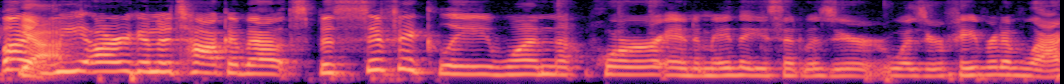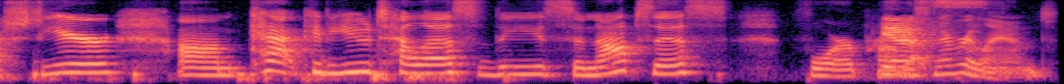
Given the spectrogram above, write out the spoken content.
but Yeah. we are going to talk about specifically one horror anime that you said was your was your favorite of last year. Um, Kat, could you tell us the synopsis for Promise Yes. Neverland?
